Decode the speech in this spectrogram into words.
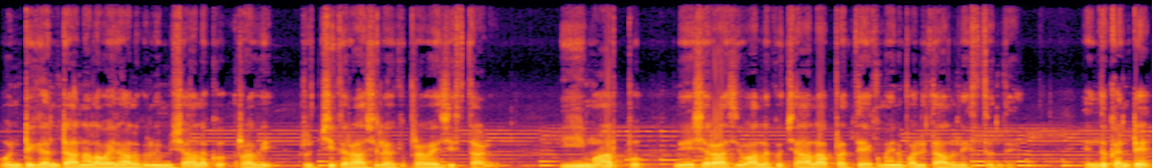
ఒంటి గంట నలభై నాలుగు నిమిషాలకు రవి రుచిక రాశిలోకి ప్రవేశిస్తాడు. ఈ మార్పు మేషరాశి వాళ్ళకు చాలా ప్రత్యేకమైన ఫలితాలను ఇస్తుంది. ఎందుకంటే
